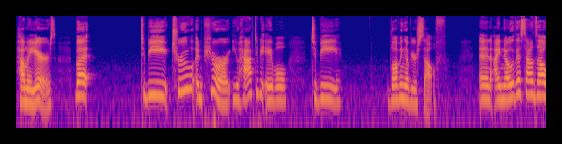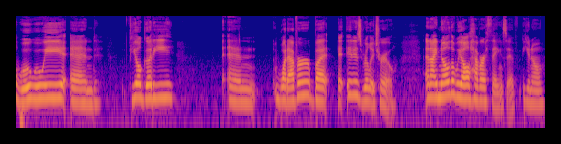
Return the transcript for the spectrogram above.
how many years. But to be true and pure, you have to be able to be loving of yourself. And I know this sounds all woo wooey and feel goody and whatever, but it, it is really true. And I know that we all have our things. If, you know,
